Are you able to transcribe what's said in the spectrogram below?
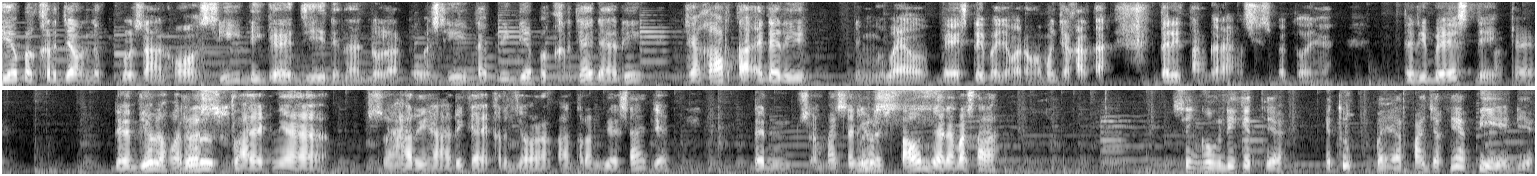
dia bekerja untuk perusahaan OSI, digaji dengan dolar OSI, tapi dia bekerja dari Jakarta, eh dari well BSD banyak orang ngomong Jakarta, dari Tangerang sih sebetulnya, dari BSD. oke dan dia melakukan Terus? itu layaknya sehari-hari kayak kerja orang kantoran biasa aja dan sampai saat ini udah Terus? setahun gak ada masalah singgung dikit ya itu bayar pajaknya piye dia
